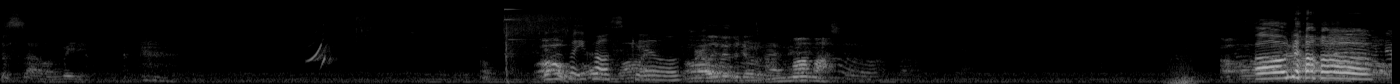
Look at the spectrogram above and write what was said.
The salad waiting. This Oh, is what you call oh my. skill. Charlie's had to do it that. Mama. Oh. Uh-oh. Oh no! Oh, no.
